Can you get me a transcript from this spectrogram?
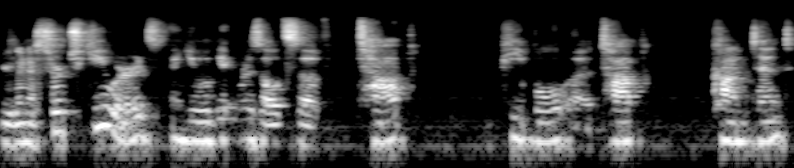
you're going to search keywords and you will get results of top people, uh, top content,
